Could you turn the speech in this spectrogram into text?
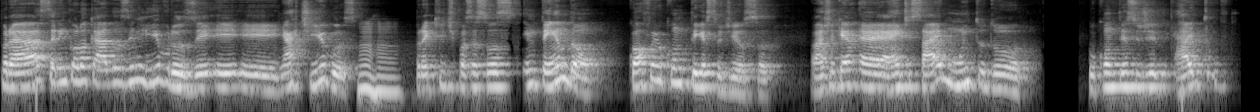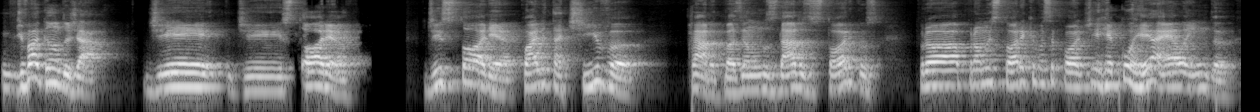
para serem colocadas em livros e, e, e em artigos, uhum. para que tipo, as pessoas entendam qual foi o contexto disso. Eu acho que é, é, a gente sai muito do o contexto de. Ai, divagando já. De, de história. De história qualitativa, claro, baseando nos dados históricos, para uma história que você pode recorrer a ela ainda.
